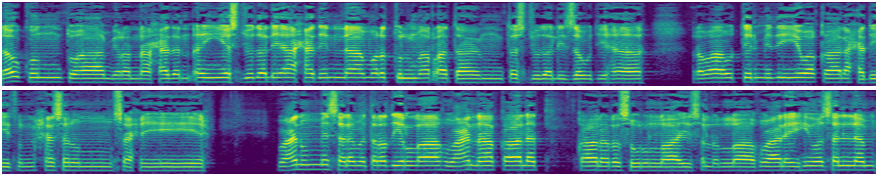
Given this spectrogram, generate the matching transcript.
لو كنت آمرا أحدا أن يسجد لأحد لأمرت المرأة أن تسجد لزوجها. رواه الترمذي وقال حديث حسن صحيح. وعن أم سلمة رضي الله عنها قالت قال رسول الله صلى الله عليه وسلم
